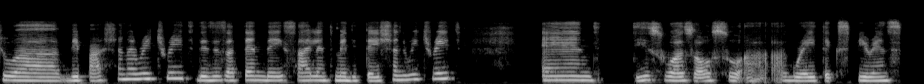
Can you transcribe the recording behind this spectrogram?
to a vipassana retreat. This is a 10 day silent meditation retreat. And this was also a, a great experience.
